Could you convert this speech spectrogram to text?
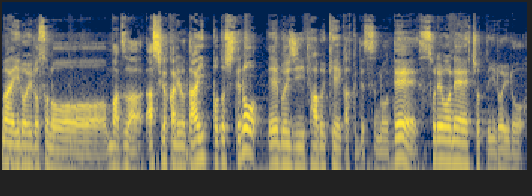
まあいろいろそのまずは足がかりの第一歩としての AVG パブ計画ですのでそれをねちょっといろいろ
